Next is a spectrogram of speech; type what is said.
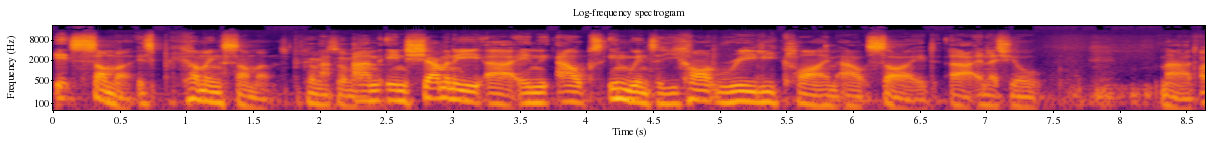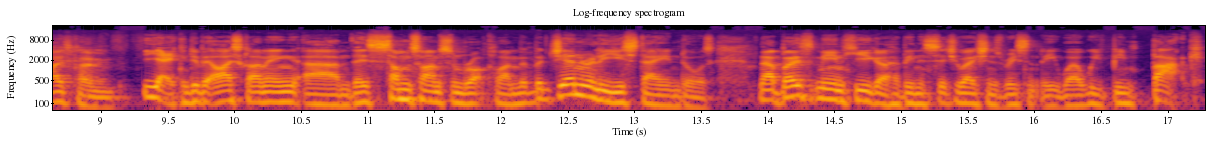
it's summer. It's becoming summer. It's becoming summer. And in Chamonix, uh, in the Alps, in winter, you can't really climb outside uh, unless you're mad. ice climbing. Yeah, you can do a bit of ice climbing. Um, there's sometimes some rock climbing, but generally you stay indoors. Now, both me and Hugo have been in situations recently where we've been back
